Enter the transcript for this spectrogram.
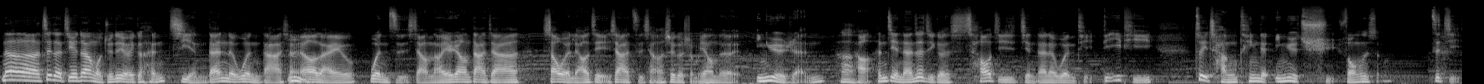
那这个阶段我觉得有一个很简单的问答，想要来问子祥，然后也让大家稍微了解一下子祥是个什么样的音乐人。好，很简单，这几个超级简单的问题。第一题，最常听的音乐曲风是什么？自己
